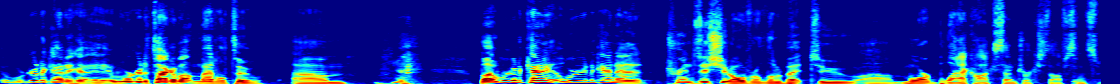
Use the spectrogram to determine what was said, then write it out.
we're gonna kind of we're gonna talk about metal too. Um, but we're gonna kind of we're gonna kind of transition over a little bit to uh, more Blackhawk centric stuff since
